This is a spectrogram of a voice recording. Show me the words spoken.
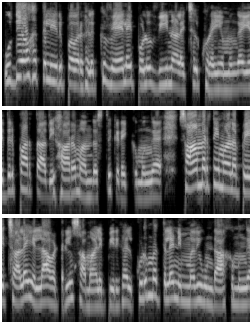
உத்தியோகத்தில் இருப்பவர்களுக்கு வேலை பொழு வீண் அலைச்சல் குறையுமுங்க. எதிர்பார்த்த அதிகாரம் அந்தஸ்து கிடைக்குமுங்க. சாமர்த்தியமான பேச்சால எல்லாவற்றையும் சமாளிப்பீர்கள் குடும்பத்துல நிம்மதி உண்டாகுமுங்க.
